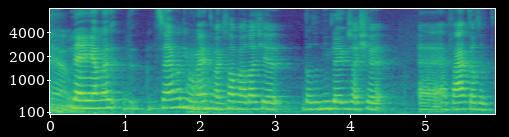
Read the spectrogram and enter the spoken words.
Ja. Nee, ja, maar het zijn van die momenten, maar ik snap wel dat, je, dat het niet leuk is als je eh, ervaart dat het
